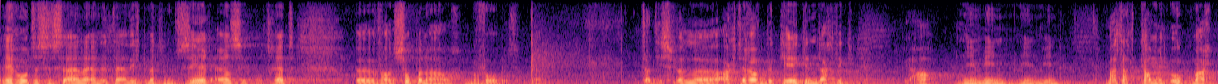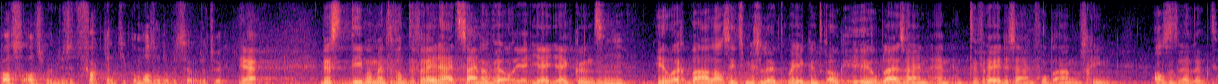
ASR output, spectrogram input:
erotische scène en het eindigt met een zeer ernstig portret van Schopenhauer bijvoorbeeld. Ja. Dat is wel achteraf bekeken, dacht ik, ja, niet min, niet min. Maar dat kan men ook maar pas als men dus het vak kent. Die komt altijd op hetzelfde terug. Ja. Dus die momenten van tevredenheid zijn er wel. Jij, jij, jij kunt Hmm. heel erg balen als iets mislukt, maar je kunt ook heel blij zijn en, en tevreden zijn, voldaan misschien, als het wel lukt.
